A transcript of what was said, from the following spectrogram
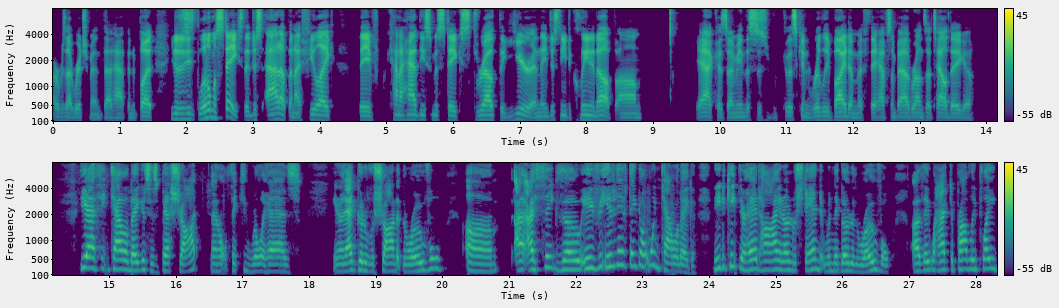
or was that Richmond that happened? But you know, there's these little mistakes that just add up, and I feel like they've kind of had these mistakes throughout the year, and they just need to clean it up. Um, yeah, because I mean, this is this can really bite them if they have some bad runs at Talladega. Yeah, I think Talladega's his best shot. I don't think he really has, you know, that good of a shot at the Roval. Um, I, I, think though, if, even if they don't win Talladega, need to keep their head high and understand that when they go to the Roval, uh, they will have to probably play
